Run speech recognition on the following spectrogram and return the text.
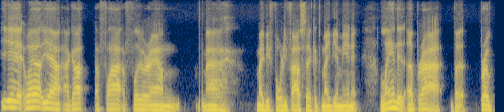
Yeah, well, yeah, I got a flight. I flew around my maybe 45 seconds, maybe a minute. Landed upright, but broke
